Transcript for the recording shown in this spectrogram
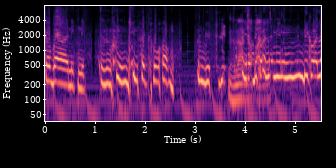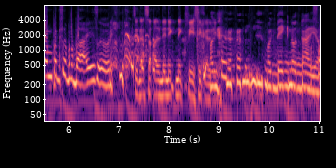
Ikaw ba, Nick Nick? Ano ginagawa mo? Hindi, hindi ko alam yung, hindi ko alam pag sa babae, sorry. Sinasakal ni Nick Nick physically. Mag, mag-take note tayo.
